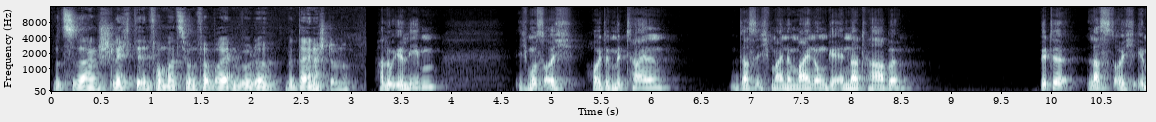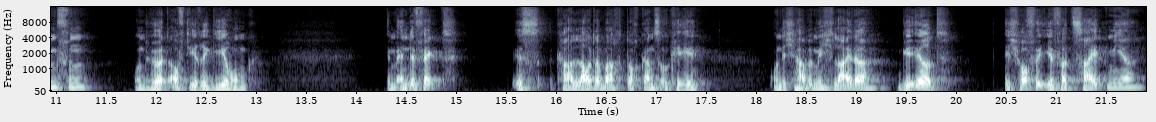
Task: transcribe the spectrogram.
sozusagen schlechte Informationen verbreiten würde mit deiner Stimme. Hallo ihr Lieben, ich muss euch heute mitteilen, dass ich meine Meinung geändert habe. Bitte lasst euch impfen und hört auf die Regierung. Im Endeffekt ist Karl Lauterbach doch ganz okay. Und ich habe mich leider geirrt. Ich hoffe, ihr verzeiht mir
